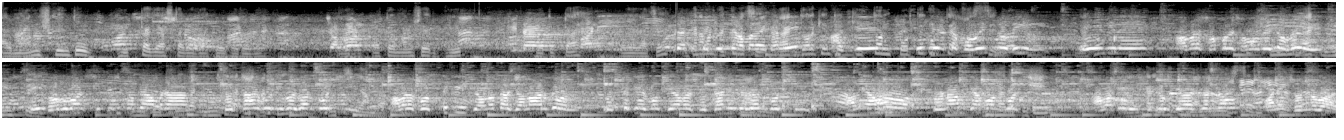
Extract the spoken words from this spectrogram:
আর মানুষ কিন্তু ভিড়টা জাস্ট আবার দেখো ভেতরে। কত মানুষের ভিড় ভেতরটা হয়ে গেছে। এখানে আমরা দেখতে পাচ্ছি একদল কিন্তু কীর্তন করতে করতে আসছে। এই দিনে আমরা সকলে সমবেত হয়ে এই ভগবান শ্রীকৃষ্ণকে আমরা শ্রদ্ধার্ঘ নিবেদন করছি। আমরা প্রত্যেকেই জনতা জনার্দন প্রত্যেকের মধ্যে আমরা শ্রদ্ধা নিবেদন করছি। আমি আমারও প্রণাম জ্ঞাপন করছি। আমাকে এই সুযোগ দেওয়ার জন্য অনেক ধন্যবাদ।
